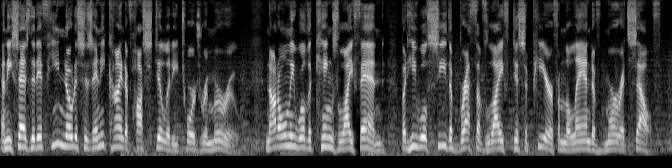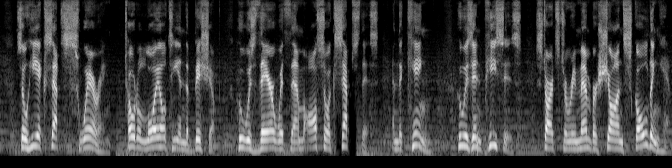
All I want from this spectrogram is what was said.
And he says that if he notices any kind of hostility towards Rimuru, not only will the king's life end, but he will see the breath of life disappear from the land of Mur itself. So he accepts swearing, total loyalty, and the bishop, who was there with them, also accepts this. And the king, who is in pieces, starts to remember Shion scolding him,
